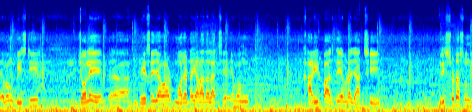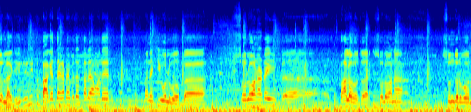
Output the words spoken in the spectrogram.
এবং বৃষ্টির জলে ভেসে যাওয়ার মজাটাই আলাদা লাগছে এবং খাড়ির পাশ দিয়ে আমরা যাচ্ছি। দৃশ্যটা সুন্দর লাগছে। কিন্তু যদি একটু বাঘের দেখাটা পেতাম তাহলে আমাদের মানে কি বলব ষোলো আনাটাই ভালো হতো আর কি। ষোলো আনা সুন্দরবন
